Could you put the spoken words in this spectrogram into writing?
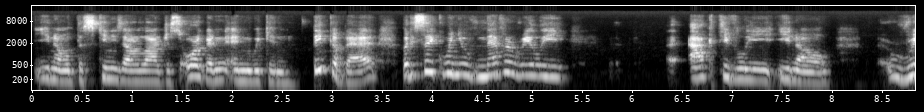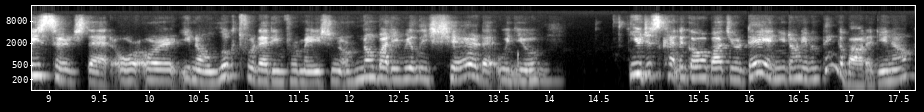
you know the skin is our largest organ and we can think of that but it's like when you've never really actively you know researched that or or you know looked for that information or nobody really shared it with you Mm. you just kind of go about your day and you don't even think about it, you know.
